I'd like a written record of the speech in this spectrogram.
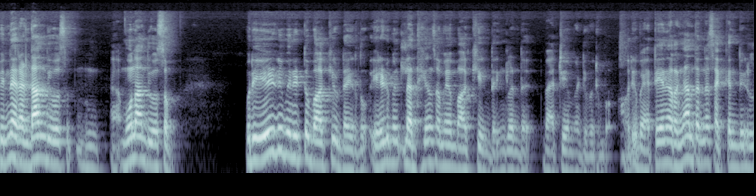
പിന്നെ രണ്ടാം ദിവസം മൂന്നാം ദിവസം ഒരു ഏഴ് മിനിറ്റ് ബാക്കി ഉണ്ടായിരുന്നു ഏഴ് മിനിറ്റിലധികം സമയം ബാക്കിയുണ്ട് ഇംഗ്ലണ്ട് ബാറ്റ് ചെയ്യാൻ വേണ്ടി വരുമ്പോൾ. അവർ ബാറ്റ് ചെയ്യാൻ ഇറങ്ങാൻ തന്നെ സെക്കൻഡുകൾ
